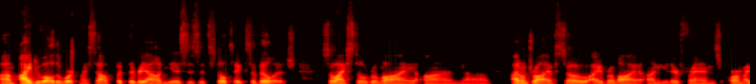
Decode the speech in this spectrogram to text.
Um, I do all the work myself, but the reality is, is it still takes a village. So I still rely on. Uh, I don't drive, so I rely on either friends or my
